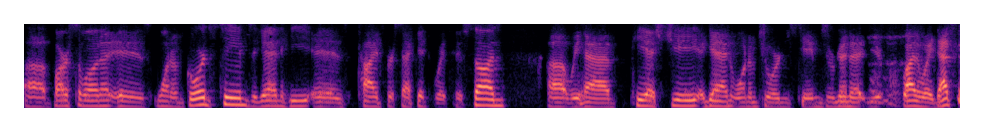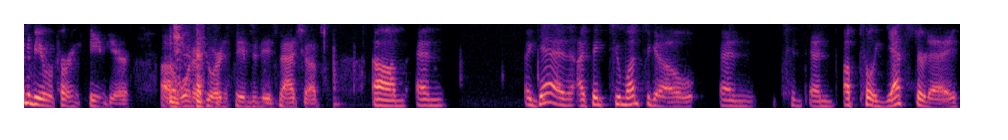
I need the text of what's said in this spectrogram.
Uh, Barcelona is one of Gord's teams. Again, he is tied for second with his son. Uh, we have PSG again, one of Jordan's teams. We're gonna. By the way, that's going to be a recurring theme here. Uh, one of Jordan's teams in these matchups. Um, and again, I think two months ago and to, and up till yesterday,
